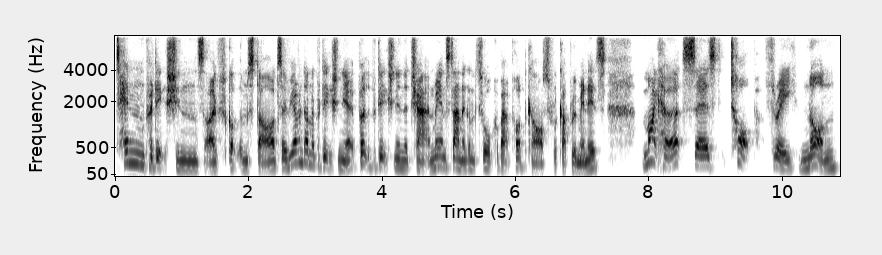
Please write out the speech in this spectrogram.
10 predictions. I've got them starred. So if you haven't done a prediction yet, put the prediction in the chat. And me and Stan are going to talk about podcasts for a couple of minutes. Mike Hertz says top three non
